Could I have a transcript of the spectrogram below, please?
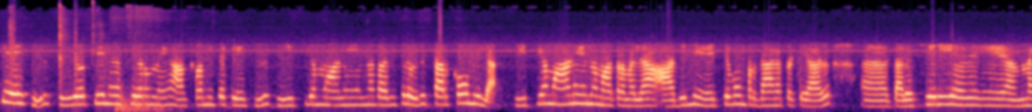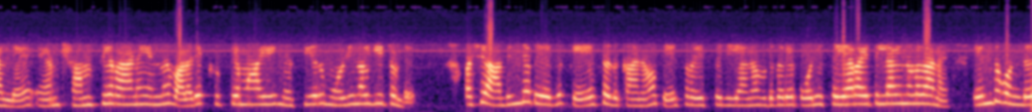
കേസിൽ സി നസീറിനെ ആക്രമിച്ച കേസിൽ സി പി എം ആണ് എന്ന കാര്യത്തിൽ ഒരു തർക്കവുമില്ല. സി പി എം ആണ് എന്ന് മാത്രമല്ല അതിന്റെ ഏറ്റവും പ്രധാനപ്പെട്ടയാൾ Thalassery M L A M Shamseer ആണ് എന്ന് വളരെ കൃത്യമായി നസീർ മൊഴി നൽകിയിട്ടുണ്ട്. പക്ഷെ അതിന്റെ പേരിൽ കേസ് എടുക്കാനോ കേസ് രജിസ്റ്റർ ചെയ്യാനോ ഇതുവരെ പോലീസ് തയ്യാറായിട്ടില്ല എന്നുള്ളതാണ്. എന്തുകൊണ്ട്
